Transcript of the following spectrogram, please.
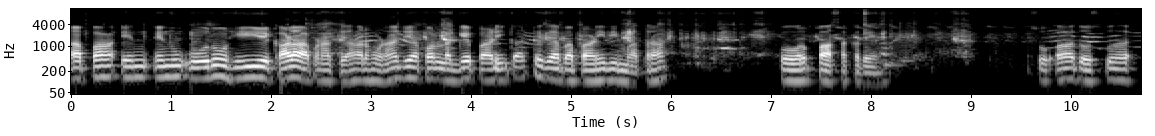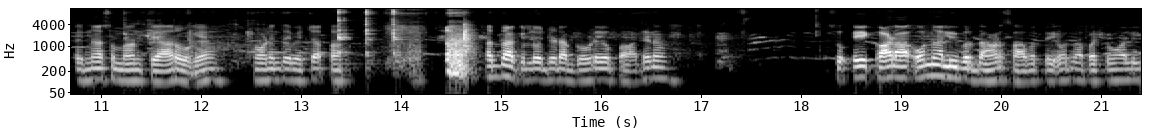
ਆਪਾਂ ਇਨ- ਇਹਨੂੰ ਉਦੋਂ ਹੀ ਇਹ ਕਾੜਾ ਆਪਣਾ ਤਿਆਰ ਹੋਣਾ, ਜੇ ਆਪਾਂ ਨੂੰ ਲੱਗੇ ਪਾਣੀ ਘੱਟ ਤੇ ਆਪਾਂ ਪਾਣੀ ਦੀ ਮਾਤਰਾ ਹੋਰ ਪਾ ਸਕਦੇ ਹਾਂ। ਸੋ ਆ ਦੋਸਤੋ, ਇੰਨਾ ਸਮਾਨ ਤਿਆਰ ਹੋ ਗਿਆ। ਹੁਣ ਇਹਦੇ ਵਿੱਚ ਆਪਾਂ ਅੱਧਾ ਕਿਲੋ ਜਿਹੜਾ ਗੁੜ ਹੈ ਉਹ ਪਾ ਦੇਣਾ। ਸੋ ਇਹ ਕਾੜਾ ਉਹਨਾਂ ਲਈ ਵਰਦਾਨ ਸਾਬਤ ਹੈ ਉਹਨਾਂ ਪਸ਼ੂਆਂ ਲਈ,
